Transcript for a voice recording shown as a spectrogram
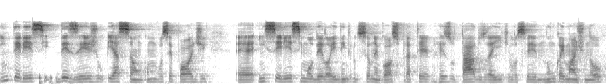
interesse, desejo e ação. Como você pode é, inserir esse modelo aí dentro do seu negócio para ter resultados aí que você nunca imaginou,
